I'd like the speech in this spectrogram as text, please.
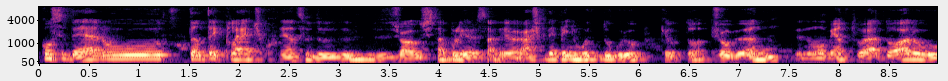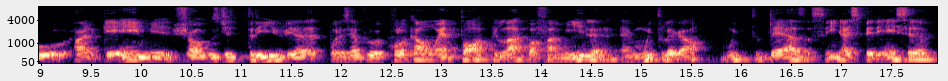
considero tanto eclético dentro do, do, dos jogos de tabuleiro, sabe? Eu acho que depende muito do grupo que eu tô jogando no momento. Eu adoro party game, jogos de trivia, por exemplo, colocar um é top lá com a família é muito legal muito 10, assim, a experiência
